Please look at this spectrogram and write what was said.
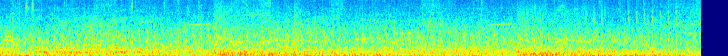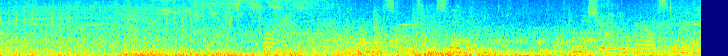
1939 AD. Warning. Signs unstable. Initiating neural stimuli.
